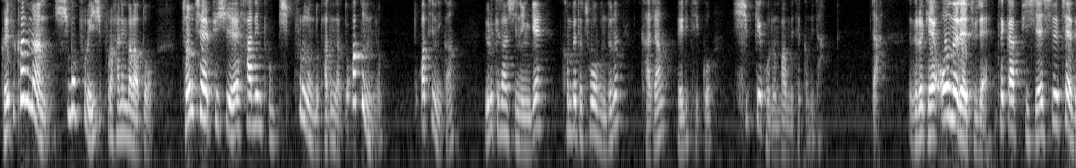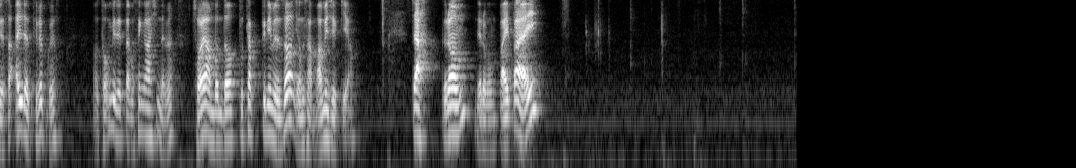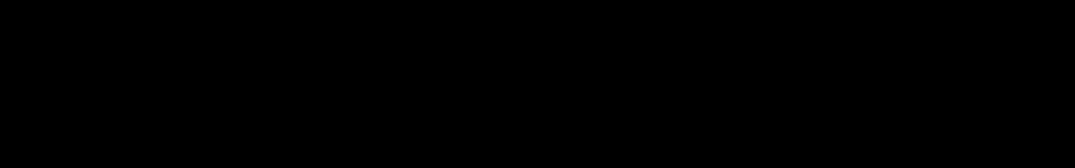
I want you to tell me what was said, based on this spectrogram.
그래픽 카드만 15% 20% 할인 받아도 전체 PC에 할인폭 10% 정도 받은 거랑 똑같거든요. 똑같으니까 이렇게 사시는 게 컴퓨터 초보분들은 가장 메리트 있고 쉽게 고르는 방법이 될 겁니다. 자, 그렇게 오늘의 주제 특가 PC의 실체에 대해서 알려드렸고요. 어, 도움이 됐다고 생각하신다면 좋아요 한 번 더 부탁드리면서 영상 마무리 질게요. 자, 그럼 여러분 빠이빠이.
